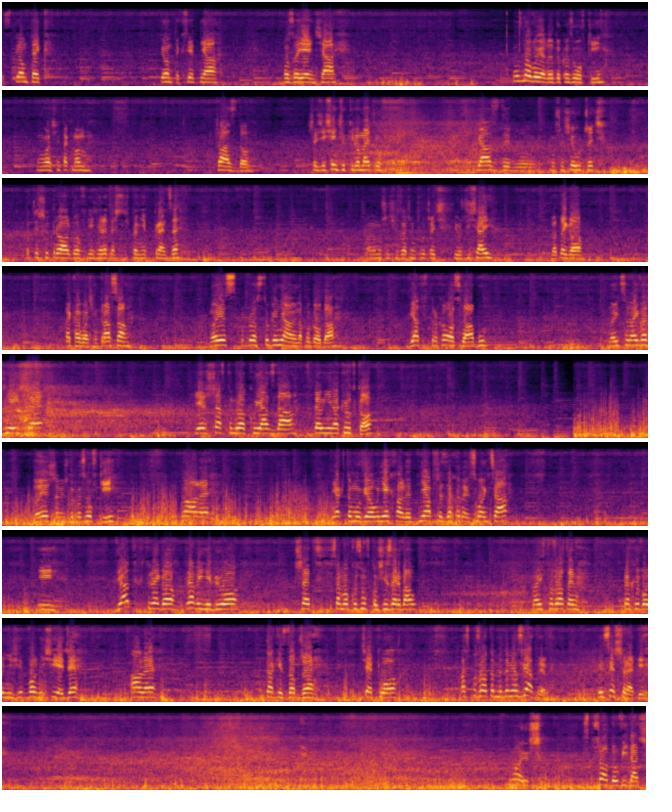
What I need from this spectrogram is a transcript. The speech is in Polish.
Jest piątek, 5 kwietnia, po zajęciach. No znowu jadę do Kozłówki. No właśnie tak mam czas do 60 km jazdy, bo muszę się uczyć. Chociaż jutro albo w niedzielę też coś pewnie wkręcę. Ale muszę się zacząć uczyć już dzisiaj. Dlatego taka właśnie trasa. No jest po prostu genialna pogoda. Wiatr trochę osłabł. No i co najważniejsze, pierwsza w tym roku jazda w pełni na krótko. Dojeżdżam już do Kozłówki. No ale jak to mówią, nie chwal dnia przed zachodem słońca. I wiatr, którego prawie nie było, przed samą kozłówką się zerwał. No i z powrotem trochę wolniej, się- wolniej się jedzie, ale tak jest dobrze, ciepło, a z powrotem będę miał z wiatrem, więc jeszcze lepiej. No już z przodu widać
